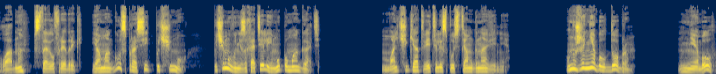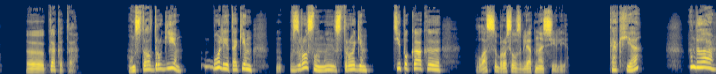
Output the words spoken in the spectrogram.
«Ладно», — вставил Фредерик, — «я могу спросить, почему? Почему вы не захотели ему помогать?» Мальчики ответили спустя мгновение. «Он уже не был добрым». «Не был? Э, как это?» «Он стал другим, более таким взрослым и строгим. Типа как...» э, Лассе бросил взгляд на Силье. «Как я?» «Да,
